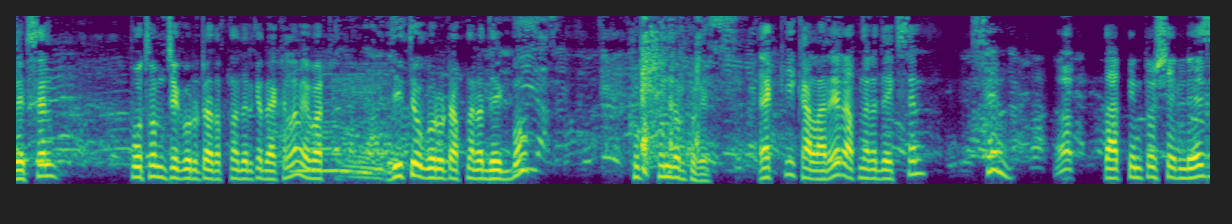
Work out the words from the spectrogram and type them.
দেখছেন প্রথম যে গরুটা আপনাদেরকে দেখালাম এবার দ্বিতীয় গরুটা আপনারা দেখব। খুব সুন্দর করে। একই কালারের আপনারা দেখছেন? সেম তার কিন্তু সে লেজ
